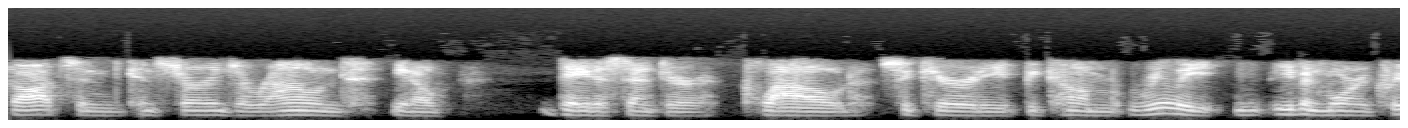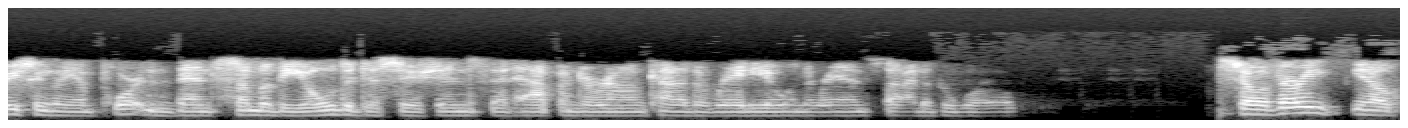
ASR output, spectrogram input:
thoughts and concerns around, you know, data center, cloud, security become really even more increasingly important than some of the older decisions that happened around kind of the radio and the RAN side of the world. So a very, you know,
